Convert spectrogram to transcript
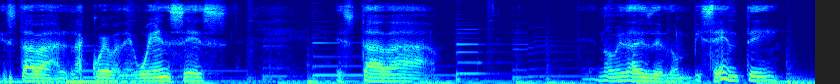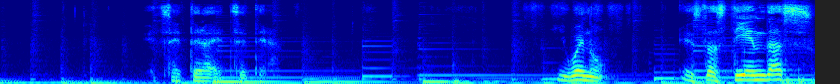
Estaba la cueva de Güences, estaba novedades de Don Vicente, etcétera, etcétera. Y bueno, estas tiendas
